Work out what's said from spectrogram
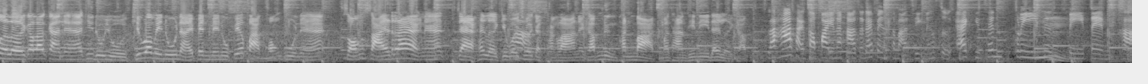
มาเลยก็แล้วกันนะฮะที่ดูอยู่คิดว่าเมนูไหนเป็นเมนูเปรี้ยวปากของคุณนะฮะสองสายแรกนะฮะแจกให้เลยกิฟต์วอเชอร์จากทางร้านนะครับ 1,000 บาทมาทานที่นี่ได้เลยครับ และ 5 สายต่อไปนะคะ จะได้เป็นสมาชิกหนังสือ a อ k i t c h e n ฟรี อืม1 ปีเต็มค่ะ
